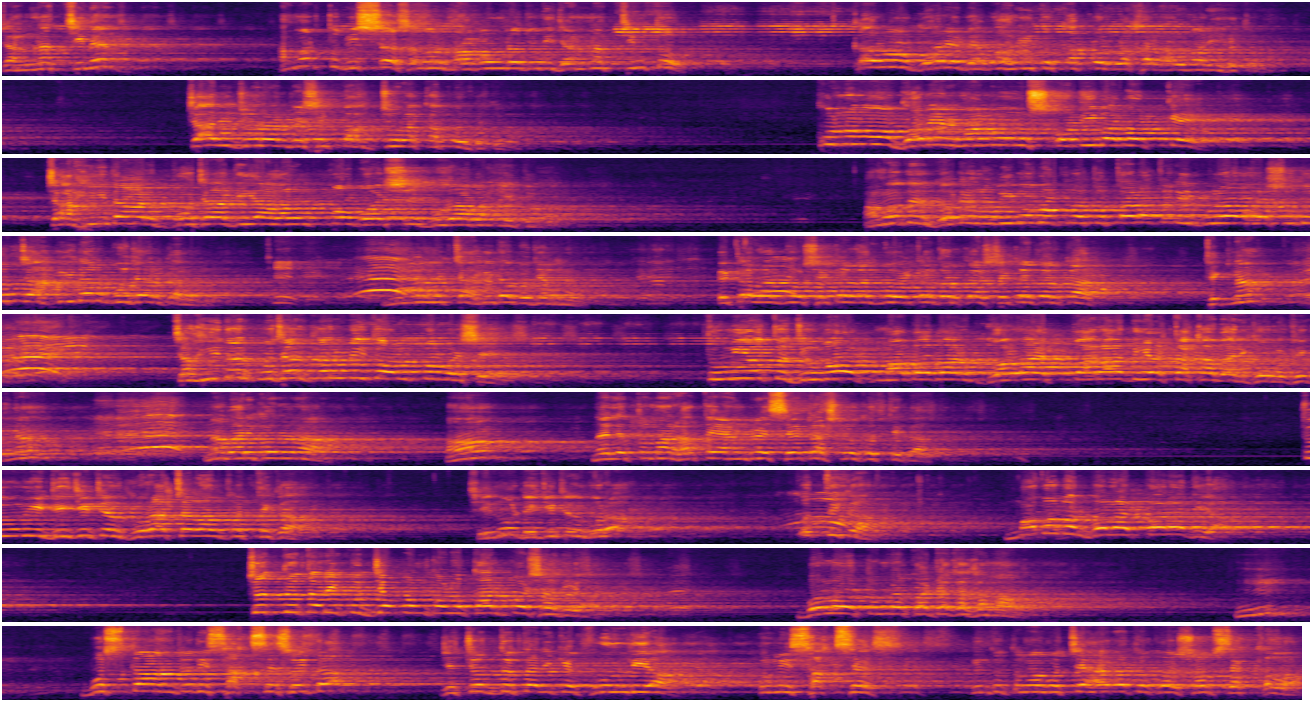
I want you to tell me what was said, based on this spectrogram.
জান্নাত চিনেন আমার তো বিশ্বাস, আমার মা বোনরা যদি জান্নাত চিনত, কারও ঘরে ব্যবহৃত কাপড় রাখার আলমারি হতো না। চার জোড়ার বেশি পাঁচ জোড়া কাপড় হতো কোন ঘরের মানুষ অভিভাবককে চাহিদার বোঝা দিয়া অল্প বয়সে বুড়া বানাইত না। আমাদের ঘরের অভিভাবকরা তো তাড়াতাড়ি বুড়া হয় শুধু চাহিদার বোঝার কারণে। মনে হয় চাহিদা বোঝেন না। এটা লাগবো সেটা লাগবো এটা দরকার সেটা দরকার। ঠিক না? চাহিদার বোঝার কারণেই তো অল্প বয়সে। তুমিও তো যুবক মা বাবার গলায় পাড়া দিয়া টাকা বাড়ি করো, ঠিক না? না বাড়ি করো না। হ্যাঁ? নাহলে তোমার হাতে অ্যান্ড্রয়েড সেট আসলো কর্তিকা তুমি ডিজিটাল ঘোড়া চালাও কর্তিকা চিনো ডিজিটাল ঘোড়া? কর্তিকা মা বাবার গলায় পাড়া দিয়া। চোদ্দ তারিখ উদযাপন করো, কার পয়সা দিয়া? বলো, তোমরা কয় টাকা কামাও? বুঝতাম যদি সাকসেস হইতা, যে চোদ্দ তারিখে ফুল দিয়া তুমি সাকসেস কিন্তু তোমাকে চেহারা তো কয় সব শেখ খাওয়া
